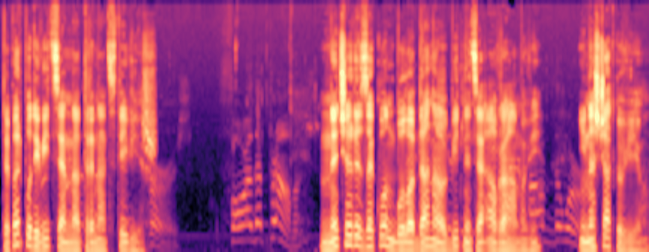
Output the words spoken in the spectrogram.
Тепер подивіться на 13-й вірш. Не через закон була дана обітниця Авраамові і нащадкові його,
